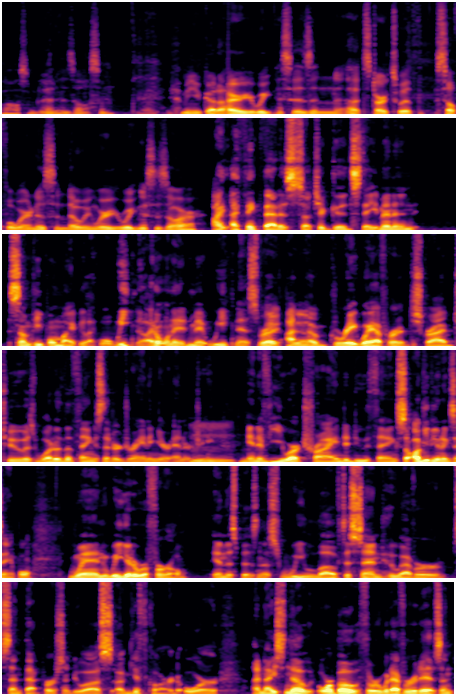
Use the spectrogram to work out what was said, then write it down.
That's awesome, dude. That is awesome. I mean, you've got to hire your weaknesses, and uh, it starts with self awareness and knowing where your weaknesses are. I, I think that is such a good statement and some people might be like well weak i don't want to admit weakness but Right. I, Yeah. a great way i've heard it described too is what are the things that are draining your energy and if you are trying to do things so i'll give you an example when we get a referral in this business we love to send whoever sent that person to us a gift card or a nice note or both or whatever it is and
